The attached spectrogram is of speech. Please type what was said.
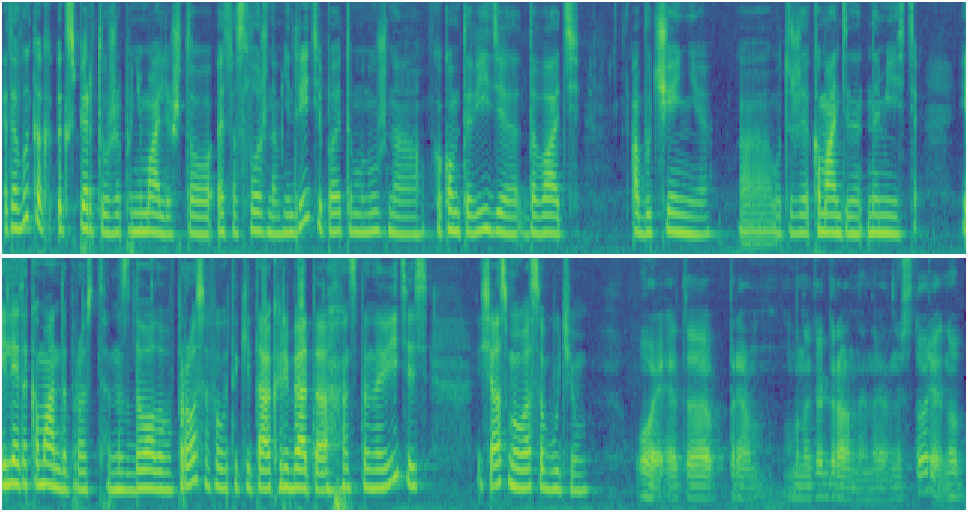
это вы как эксперты уже понимали, что это сложно внедрить, и поэтому нужно в каком-то виде давать обучение э, вот уже команде на, на месте. Или эта команда просто задавала вопросов, и вы такие, так, ребята, остановитесь, сейчас мы вас обучим. Ой, это прям многогранная, наверное, история. Но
